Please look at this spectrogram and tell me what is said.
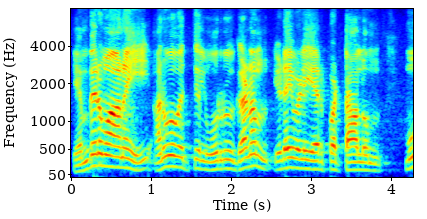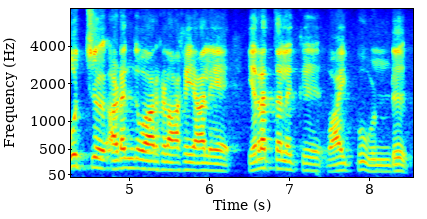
எம்பெருமானை அனுபவத்தில் ஒரு கணம் இடைவெளி ஏற்பட்டாலும் மூச்சு அடங்குவார்களாகையாலே இறத்தலுக்கு வாய்ப்பு உண்டு.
